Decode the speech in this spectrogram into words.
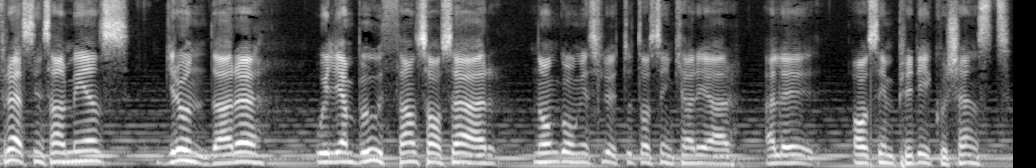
Frälsningsarméns grundare William Booth han sa så här någon gång i slutet av sin karriär, eller av sin predikotjänst.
